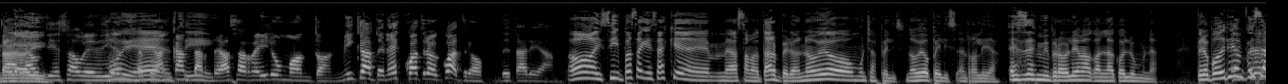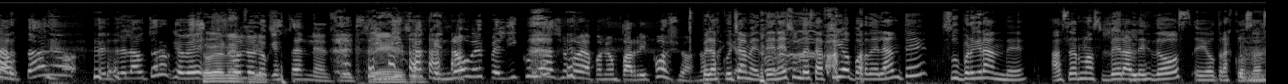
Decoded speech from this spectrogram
no la vi. Lauti, esa obediencia. Muy te va a bien, encantar, sí. te vas a reír un montón. Mica, tenés 4 de 4 de tarea. Ay, sí, pasa que sabes que me vas a matar, pero no veo muchas pelis, no veo pelis en realidad. Ese es mi problema con la columna. Pero podría Entre empezar. Lautaro, entre Lautaro que ve solo Netflix. lo que está en Netflix. Sí, y sí. que no ve películas, yo me voy a poner un parripollo. no Pero qué escúchame, tenés un desafío por delante súper grande. Hacernos ver a les dos eh, otras cosas.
